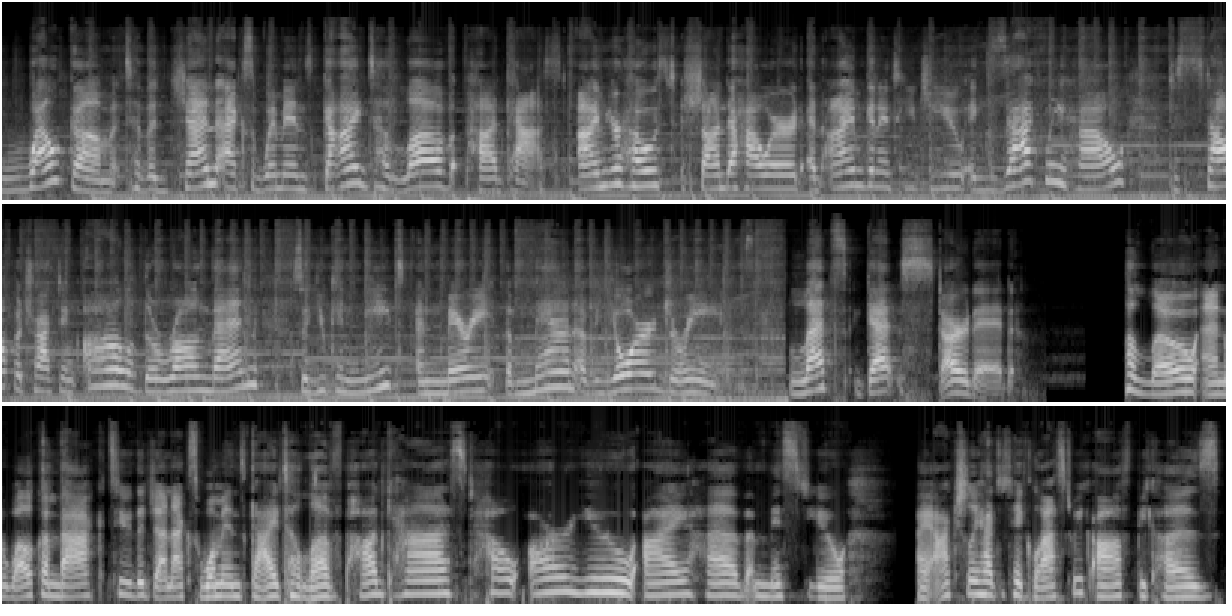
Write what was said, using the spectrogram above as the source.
Welcome to the Gen X Women's Guide to Love podcast. I'm your host, Shonda Howard, and I'm going to teach you exactly how to stop attracting all of the wrong men so you can meet and marry the man of your dreams. Let's get started. Hello and welcome back to the Gen X Woman's Guide to Love podcast. How are you? I have missed you. I actually had to take last week off because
